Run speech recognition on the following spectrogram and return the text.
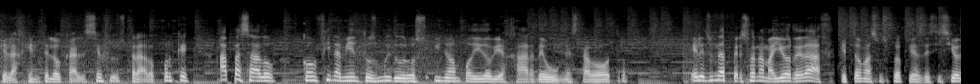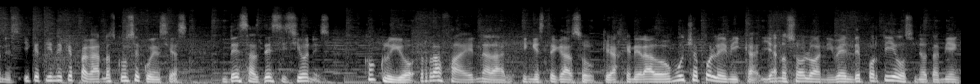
que la gente local se frustrado porque ha pasado confinamientos muy duros y no han podido viajar de un estado a otro. Él es una persona mayor de edad que toma sus propias decisiones y que tiene que pagar las consecuencias de esas decisiones, concluyó Rafael Nadal, en este caso que ha generado mucha polémica ya no solo a nivel deportivo, sino también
